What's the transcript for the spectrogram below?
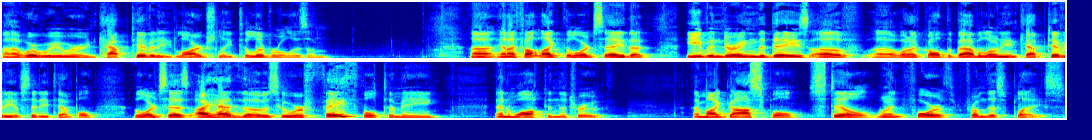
uh, where we were in captivity largely to liberalism. Uh, and I felt like the Lord say that even during the days of uh, what I've called the Babylonian captivity of City Temple, the Lord says, I had those who were faithful to me and walked in the truth. And my gospel still went forth from this place.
